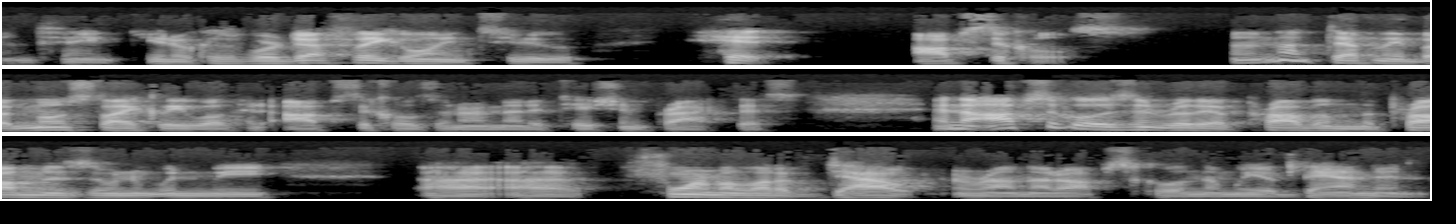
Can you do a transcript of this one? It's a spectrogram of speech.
and think, you know, because we're definitely going to hit obstacles not definitely, but most likely we'll hit obstacles in our meditation practice. And the obstacle isn't really a problem. The problem is when, when we uh, uh, form a lot of doubt around that obstacle and then we abandon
